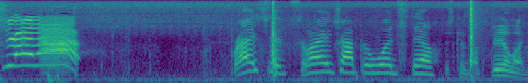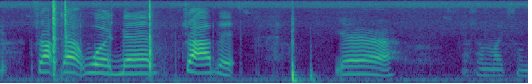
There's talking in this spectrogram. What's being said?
shut up, Bryson, so why are you chopping wood still? Just because I feel like it. Chop that wood, man. Chop it. Yeah. That sound like some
